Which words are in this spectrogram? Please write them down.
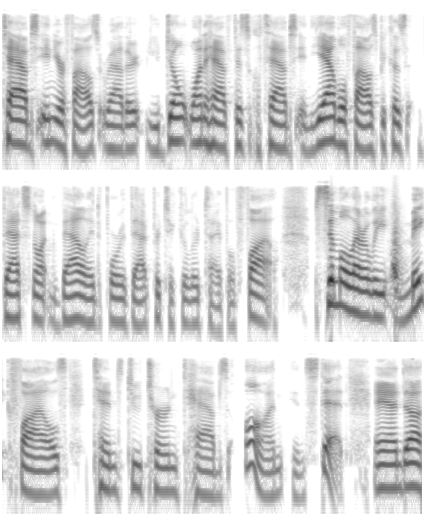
tabs in your files, rather, you don't want to have physical tabs in YAML files because that's not valid for that particular particular type of file. Similarly, make files tend to turn tabs on instead. And uh,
